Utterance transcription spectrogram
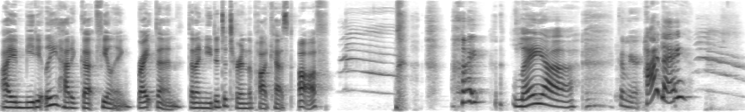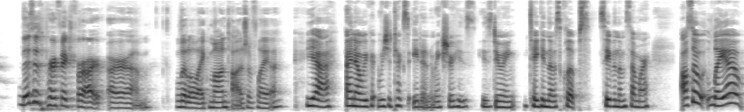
I immediately had a gut feeling right then that I needed to turn the podcast off. Hi, Leia. come here. Hi, Lay. This is perfect for our our um, little like montage of Leia. Yeah, I know. We could, we should text Aiden and make sure he's he's doing taking those clips, saving them somewhere. Also, Leia,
